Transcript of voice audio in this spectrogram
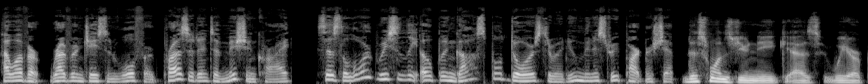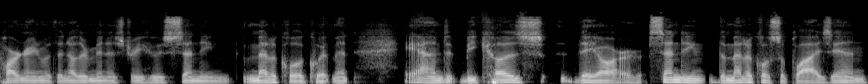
However, Reverend Jason Wolford, president of Mission Cry, says the Lord recently opened gospel doors through a new ministry partnership. This one's unique as we are partnering with another ministry who's sending medical equipment. And because they are sending the medical supplies in,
